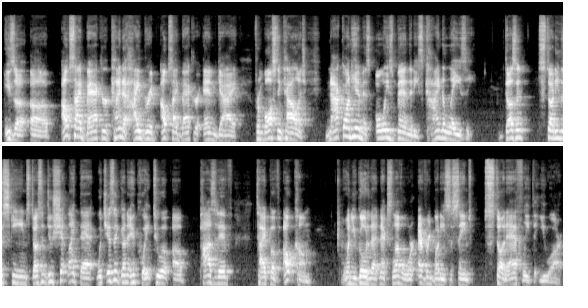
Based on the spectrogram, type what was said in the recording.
he's a, a outside backer, kind of hybrid outside backer end guy from Boston College. Knock on him has always been that he's kind of lazy, doesn't study the schemes, doesn't do shit like that, which isn't going to equate to a, a positive type of outcome when you go to that next level where everybody's the same stud athlete that you are.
